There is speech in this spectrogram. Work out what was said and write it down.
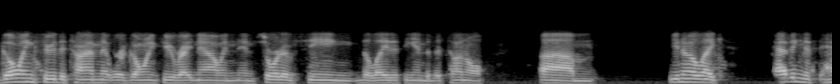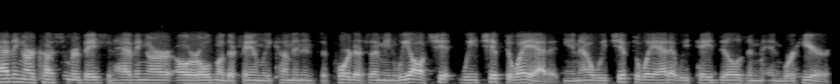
going through the time that we're going through right now and, and sort of seeing the light at the end of the tunnel, um, you know, like having the, having our customer base and having our, our old mother family come in and support us. I mean, we all chip, we chipped away at it, you know, we chipped away at it, we paid bills and, and we're here.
